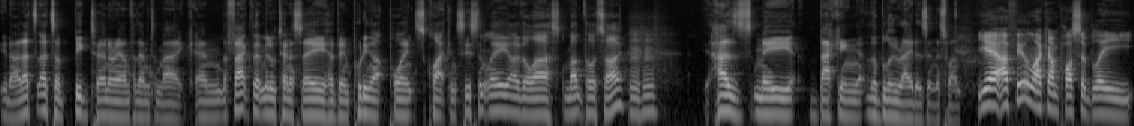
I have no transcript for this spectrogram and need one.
you know, that's that's a big turnaround for them to make. And the fact that Middle Tennessee have been putting up points quite consistently over the last month or so has me backing the Blue Raiders in this one. Yeah, I feel like I'm possibly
